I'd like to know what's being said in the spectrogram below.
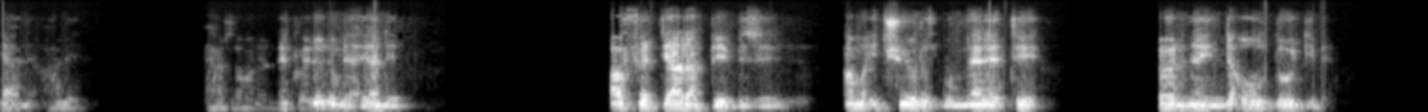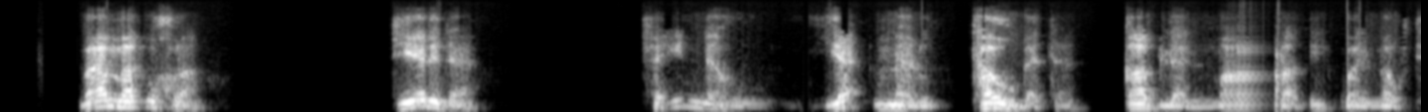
Yani hani her zaman örnek veriyorum ya yani affet ya Rabbi bizi ama içiyoruz bu mereti örneğinde olduğu gibi. Ve emmel uhra diğeri de fe innehu ye'melu tevbete qablel maradi vel mevti.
